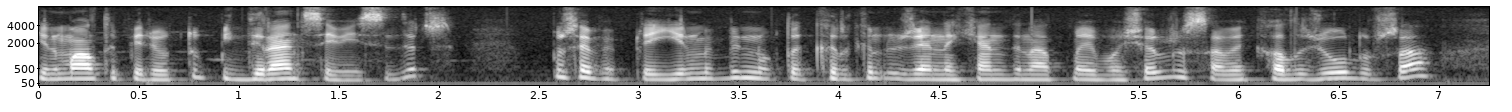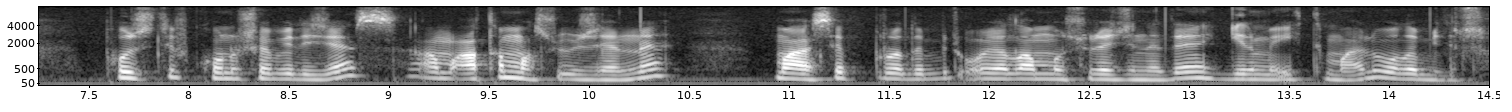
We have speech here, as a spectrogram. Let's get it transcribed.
26 periyotluk bir direnç seviyesidir. Bu sebeple 21.40'ın üzerine kendini atmayı başarırsa ve kalıcı olursa pozitif konuşabileceğiz. Ama atamazsa üzerine maalesef burada bir oyalanma sürecine de girme ihtimali olabilir.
